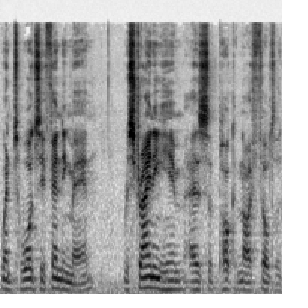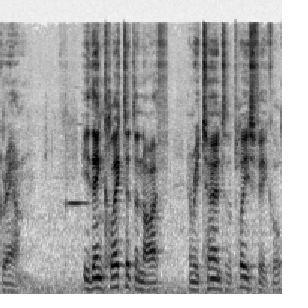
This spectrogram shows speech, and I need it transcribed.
went towards the offending man, restraining him as the pocket knife fell to the ground. He then collected the knife and returned to the police vehicle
